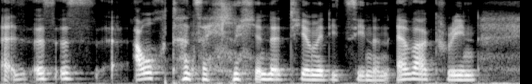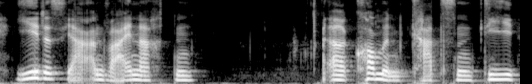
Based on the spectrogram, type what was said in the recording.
es ist auch tatsächlich in der Tiermedizin ein Evergreen. Jedes Jahr an Weihnachten äh, kommen Katzen, die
